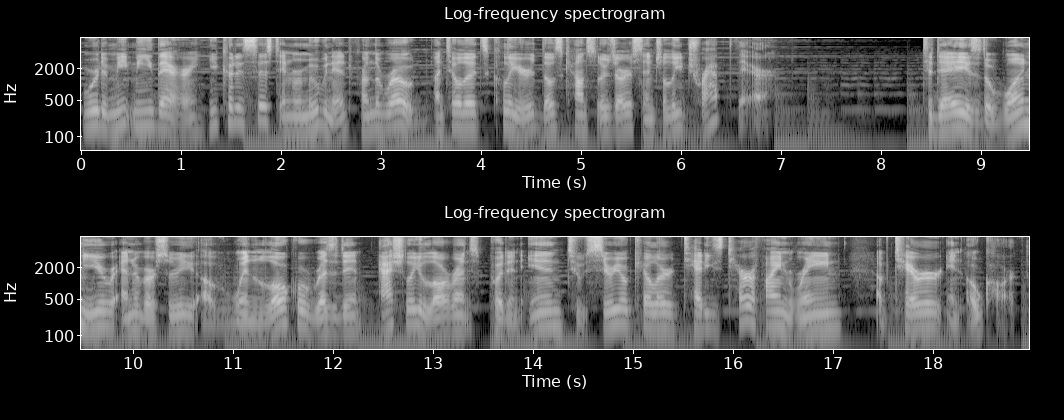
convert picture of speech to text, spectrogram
were to meet me there, he could assist in removing it from the road. Until it's cleared, those counselors are essentially trapped there. Today is the one year anniversary of when local resident Ashley Lawrence put an end to serial killer Teddy's terrifying reign of terror in Oak Oakheart.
